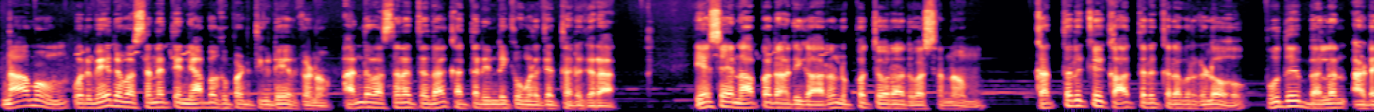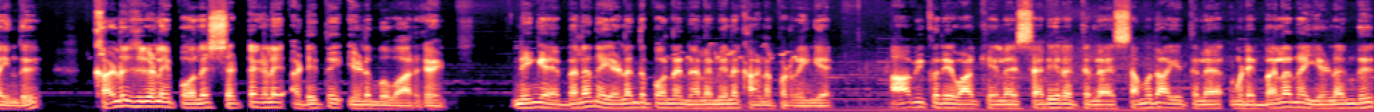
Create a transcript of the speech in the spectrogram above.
நாமும் ஒரு வேறு வசனத்தை ஞாபகப்படுத்திக்கிட்டே இருக்கணும். அந்த வசனத்தை தான் கத்தர் இன்றைக்கு உங்களுக்கு தருகிறார். ஏசைய நாற்பது அதிகாரம் முப்பத்தி ஓராவது வசனம். கத்தருக்கு காத்திருக்கிறவர்களோ புது பலன் அடைந்து கழுகுகளைப் போல செட்டைகளை அடித்து எழும்புவார்கள். நீங்க பலனை இழந்து போன நிலைமையில காணப்படுறீங்க. ஆவிக்குரிய வாழ்க்கையில சரீரத்துல சமுதாயத்துல உங்களுடைய பலனை இழந்து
